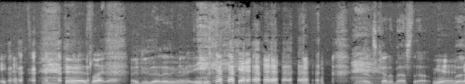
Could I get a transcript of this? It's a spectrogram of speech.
yeah. it's like that. I do that anyway. Yeah, it's kind of messed up. Yeah. But,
